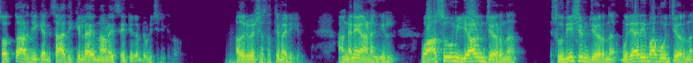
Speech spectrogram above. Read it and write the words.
സ്വത്ത് ആർജിക്കാൻ സാധിക്കില്ല എന്നാണ് എസ് ഐ ടി കണ്ടുപിടിച്ചിരിക്കുന്നത്. അതൊരു പക്ഷേ സത്യമായിരിക്കും. അങ്ങനെയാണെങ്കിൽ വാസുവും ഇയാളും ചേർന്ന് സുധീഷും ചേർന്ന് മുരാരി ബാബുവും ചേർന്ന്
